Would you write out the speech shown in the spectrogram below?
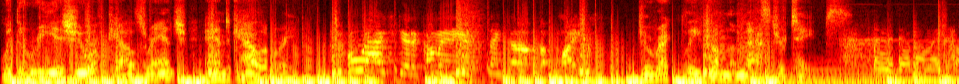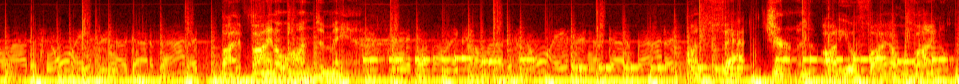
with the reissue of Cal's Ranch and Calibrate Who asked you to come in here stinking up the place? directly from the master tapes And the devil makes the loudest noise, there's no doubt about it. by Vinyl on Demand about it.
